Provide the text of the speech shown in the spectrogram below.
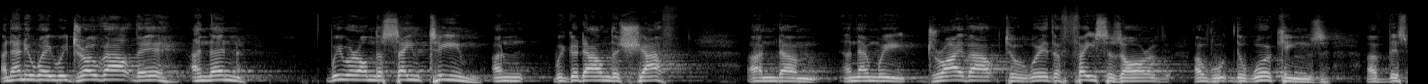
And anyway, we drove out there, and then we were on the same team, and we go down the shaft, and, um, and then we drive out to where the faces are of, of the workings of this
